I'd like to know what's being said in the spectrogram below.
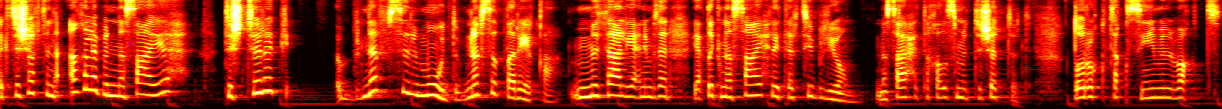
اكتشفت أن أغلب النصايح تشترك بنفس ال mood بنفس الطريقة. مثال يعني مثلا يعطيك نصايح لترتيب اليوم نصايح التخلص من التشتت طرق تقسيم الوقت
